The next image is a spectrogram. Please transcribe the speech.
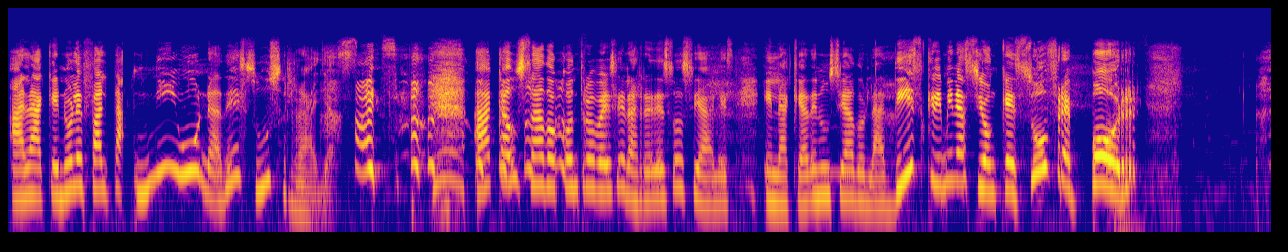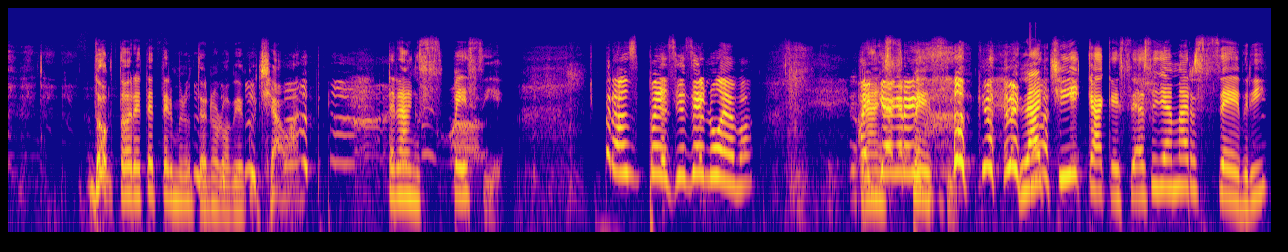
a la que no le falta ni una de sus rayas ha causado controversia en las redes sociales en la que ha denunciado la discriminación que sufre por... Doctor, este término usted no lo había escuchado antes. Transspecie. Transespecie de nueva. Hay que. La chica que se hace llamar Cebri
